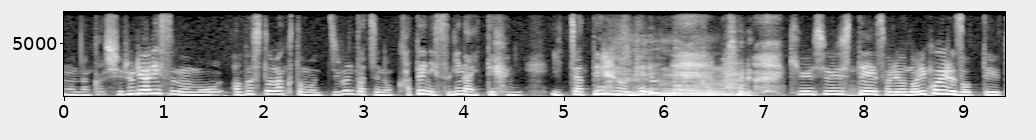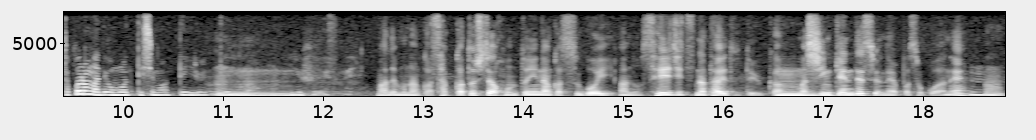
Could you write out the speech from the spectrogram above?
もうなんかシュルレアリスムもアブストラクトも自分たちの糧に過ぎないっていうふうに言っちゃってるので、うん。吸収してそれを乗り越えるぞっていうところまで思ってしまっているっていうふうですね。まあでもなんか作家としては本当になんかすごいあの誠実な態度というか、うん。まあ、真剣ですよねやっぱそこはね、うん。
